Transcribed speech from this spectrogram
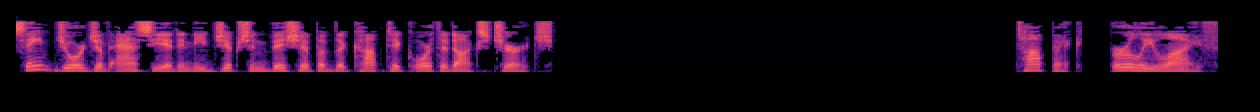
Saint George of Assiut an Egyptian bishop of the Coptic Orthodox Church Early life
